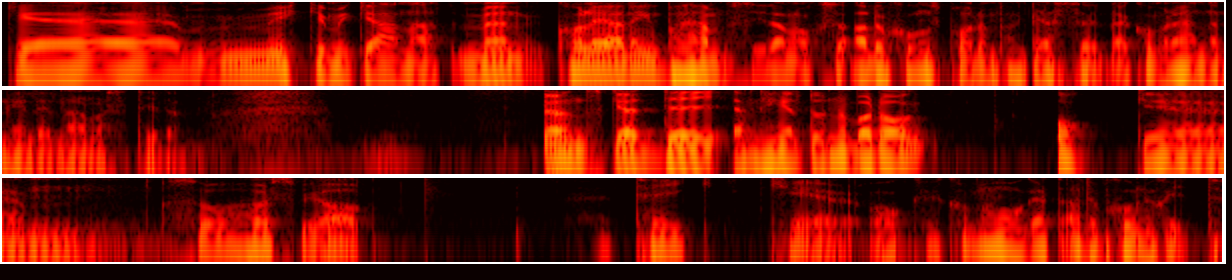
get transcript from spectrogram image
och eh, mycket, mycket annat. Men kolla gärna in på hemsidan också, adoptionspodden.se. Där kommer det hända en hel del närmaste tiden. Önskar dig en helt underbar dag och eh, så hörs vi av. Take care och kom ihåg att adoption är skit.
